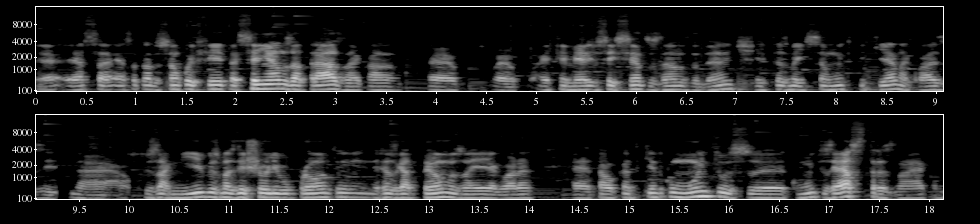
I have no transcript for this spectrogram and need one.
É, essa, essa tradução foi feita 100 anos atrás, né, com a, é, é, a efeméride de 600 anos do Dante. Ele fez uma edição muito pequena, quase né, os amigos, mas deixou o livro pronto e resgatamos né, agora é, tá o Canto Quinto com muitos, com muitos extras, né? com,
